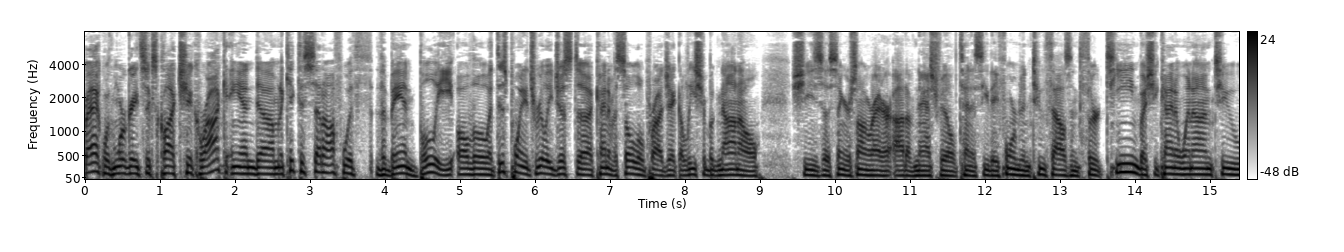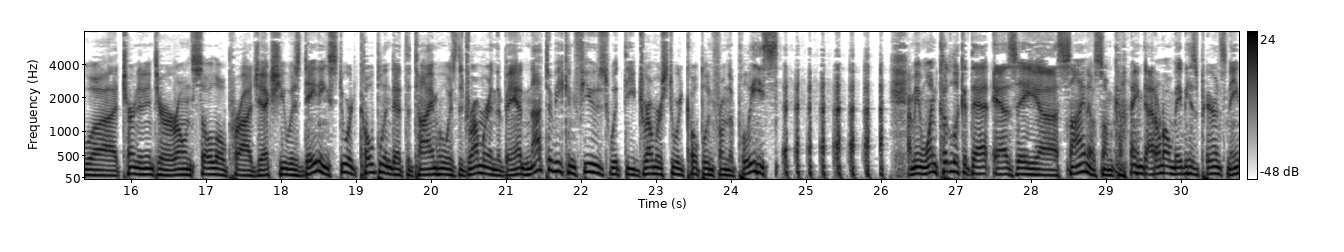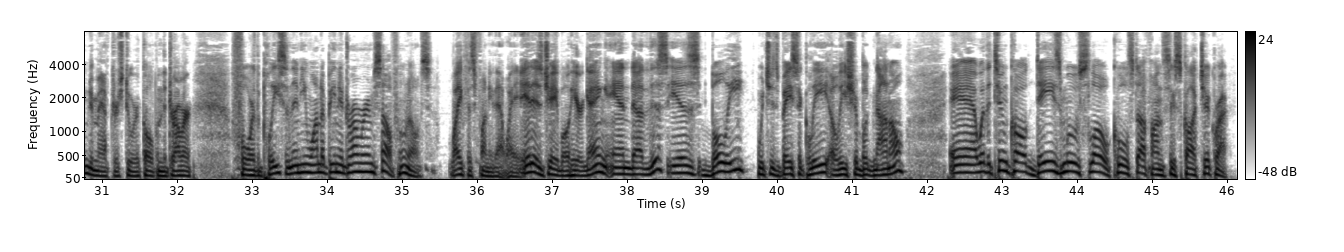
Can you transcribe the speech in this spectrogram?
Back with more great six o'clock chick rock, and uh, I'm going to kick this set off with the band Bully. Although at this point it's really just uh, kind of a solo project. Alicia Bognanno, she's a singer songwriter out of Nashville, Tennessee. They formed in 2013, but she kind of went on to uh, turn it into her own solo project. She was dating Stewart Copeland at the time, who was the drummer in the band, not to be confused with the drummer Stewart Copeland from the Police. I mean, one could look at that as a uh, sign of some kind. I don't know. Maybe his parents named him after Stewart Copeland, the drummer for the police, and then he wound up being a drummer himself. Who knows? Life is funny that way. It is Jabo here, gang, and uh, this is Bully, which is basically Alicia Bognanno, and with a tune called "Days Move Slow." Cool stuff on Six O'clock Chick Rock.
